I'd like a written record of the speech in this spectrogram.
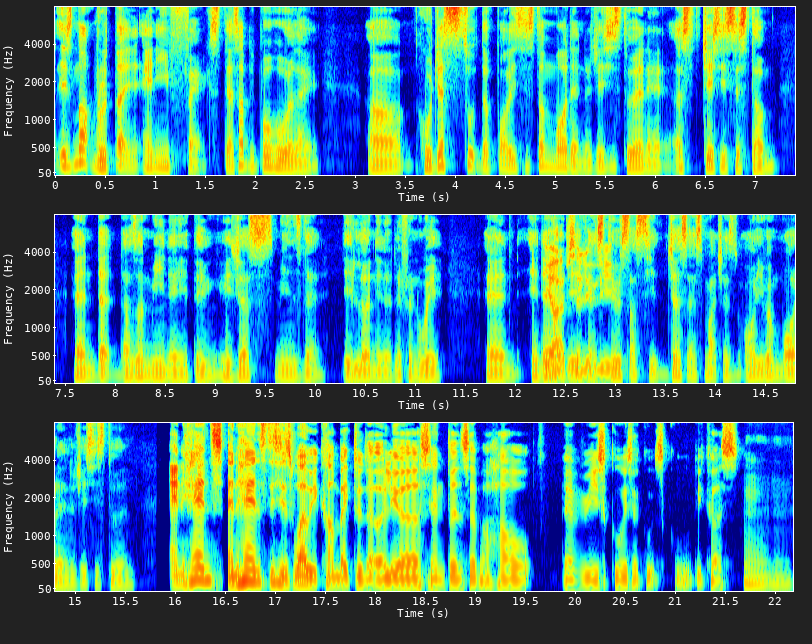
it's not rooted in any facts. There's some people who are like uh who just suit the poly system more than the JC student and uh, JC system. And that doesn't mean anything. It just means that they learn in a different way. And in the Yeah, end they can still succeed just as much as or even more than a JC student. And hence, and hence, this is why we come back to the earlier sentence about how every school is a good school because Mm-mm.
